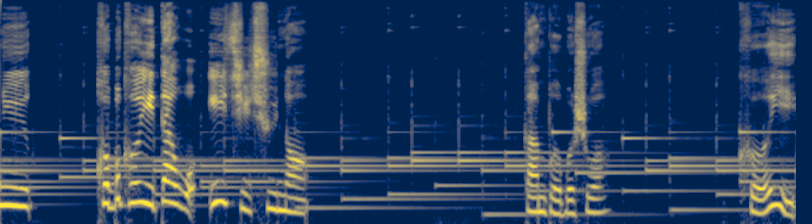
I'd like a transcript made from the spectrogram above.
你可不可以带我一起去呢？”甘伯伯说：“可以，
